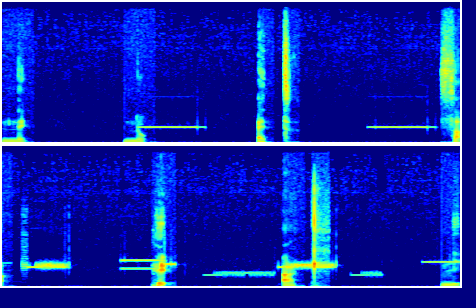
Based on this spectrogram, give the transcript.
Ne. No. Et. Sa. He. Ak. Ni.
